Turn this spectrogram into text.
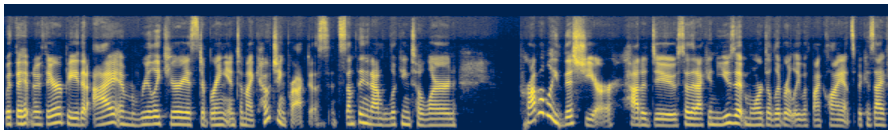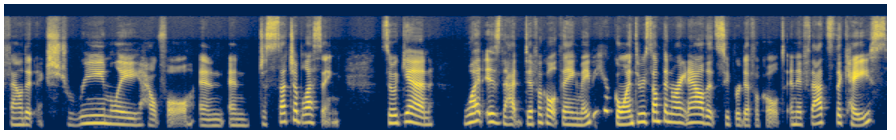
with the hypnotherapy that I am really curious to bring into my coaching practice. It's something that I'm looking to learn probably this year how to do so that I can use it more deliberately with my clients because I found it extremely helpful and and just such a blessing. So again, what is that difficult thing? Maybe you're going through something right now that's super difficult. And if that's the case,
